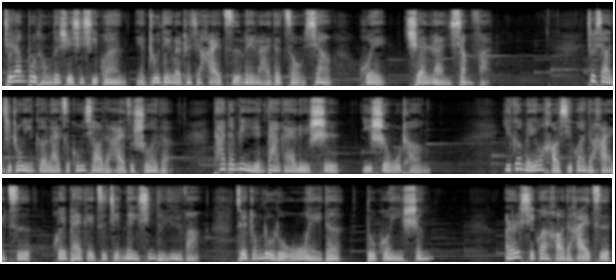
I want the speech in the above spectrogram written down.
截然不同的学习习惯，也注定了这些孩子未来的走向会全然相反。就像其中一个来自公校的孩子说的：“他的命运大概率是一事无成。”一个没有好习惯的孩子。会败给自己内心的欲望，最终碌碌无为的度过一生。而习惯好的孩子，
